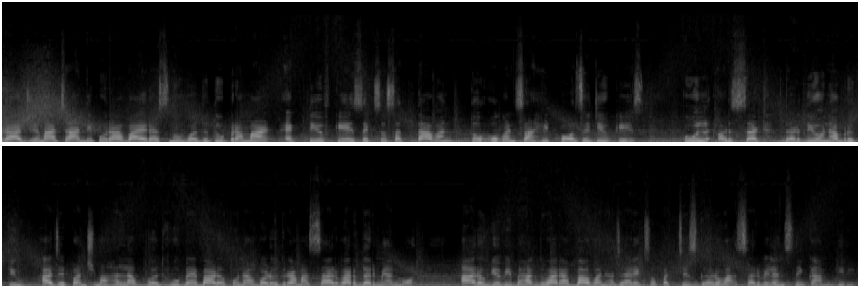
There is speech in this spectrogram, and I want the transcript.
રાજ્યમાં ચાંદીપુરા વાયરસનું વધતું પ્રમાણ એક્ટિવ કેસ એકસો સત્તાવન, તો ઓગણસાહીઠ પોઝિટિવ કેસ. કુલ અડસઠ દર્દીઓના મૃત્યુ. આજે પંચમહાલના વધુ બે બાળકોના વડોદરામાં સારવાર દરમિયાન મોત. આરોગ્ય વિભાગ દ્વારા બાવન હજાર એકસો પચીસ ઘરોમાં સર્વેલન્સની કામગીરી.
